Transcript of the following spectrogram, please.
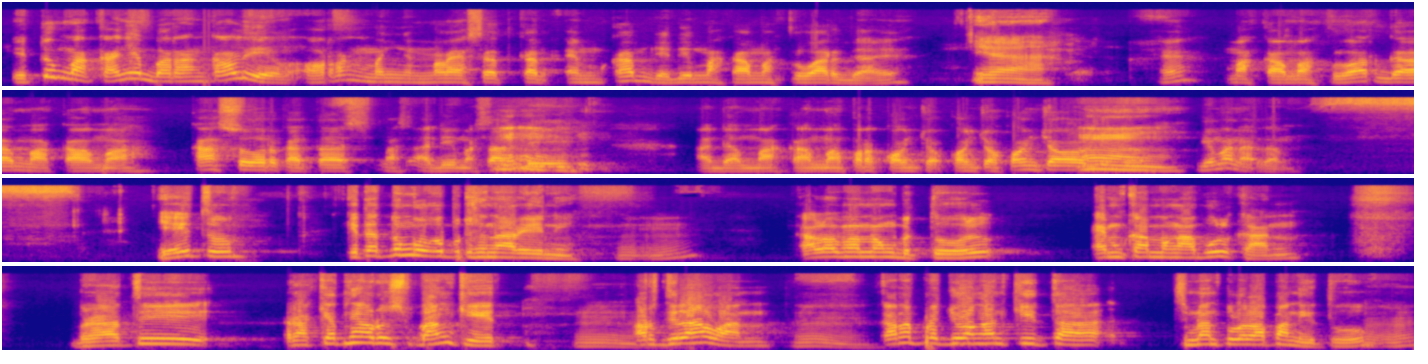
Itu makanya barangkali orang menye- melesetkan MK menjadi mahkamah keluarga ya. Ya, ya. Mahkamah keluarga, mahkamah kasur kata Mas Adi Mas Adi. Ada mahkamah perkonco-konco-konco gitu. Hmm. Gimana, Tam? Ya itu. Kita tunggu keputusan hari ini. Mm-mm. Kalau memang betul MK mengabulkan, berarti rakyatnya harus bangkit, Hmm. harus dilawan. Hmm. Karena perjuangan kita 98 itu, Mm-mm.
